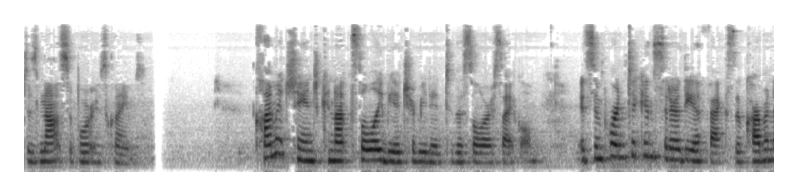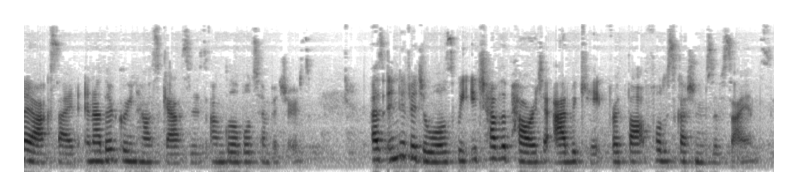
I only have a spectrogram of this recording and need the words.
does not support his claims. Climate change cannot solely be attributed to the solar cycle. It's important to consider the effects of carbon dioxide and other greenhouse gases on global temperatures. As individuals, we each have the power to advocate for thoughtful discussions of science.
